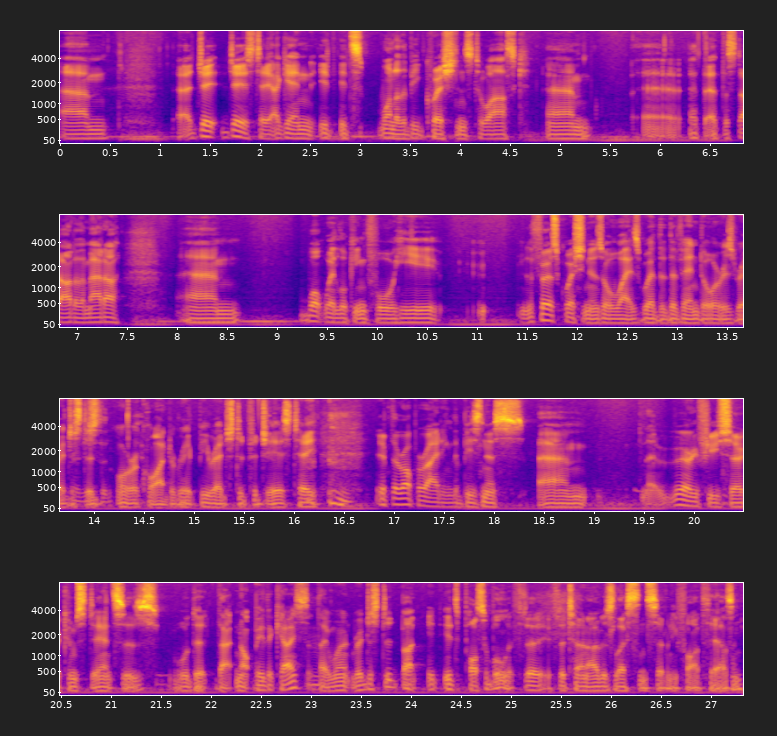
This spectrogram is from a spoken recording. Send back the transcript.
Um, uh, G- GST again. It, it's one of the big questions to ask um, uh, at, the, at the start of the matter. Um, what we're looking for here. The first question is always whether the vendor is registered, Registered, or yeah. required to re- be registered for GST. if they're operating the business, um, very few circumstances would that, that not be the case that they weren't registered, but it, it's possible if the if the turnover is less than seventy five thousand.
